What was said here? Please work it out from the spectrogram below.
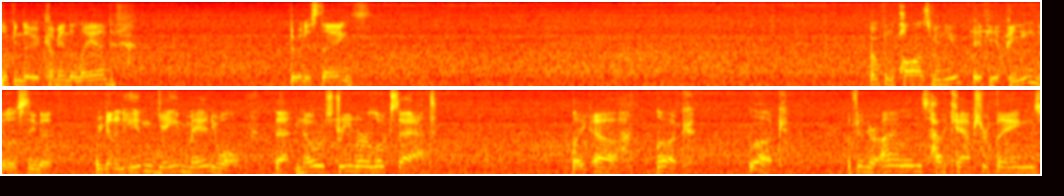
looking to come into land, doing his thing. Open the pause menu. If you hit P, you'll see that we got an in-game manual that no streamer looks at. Like, uh, look, look defend your islands, how to capture things.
